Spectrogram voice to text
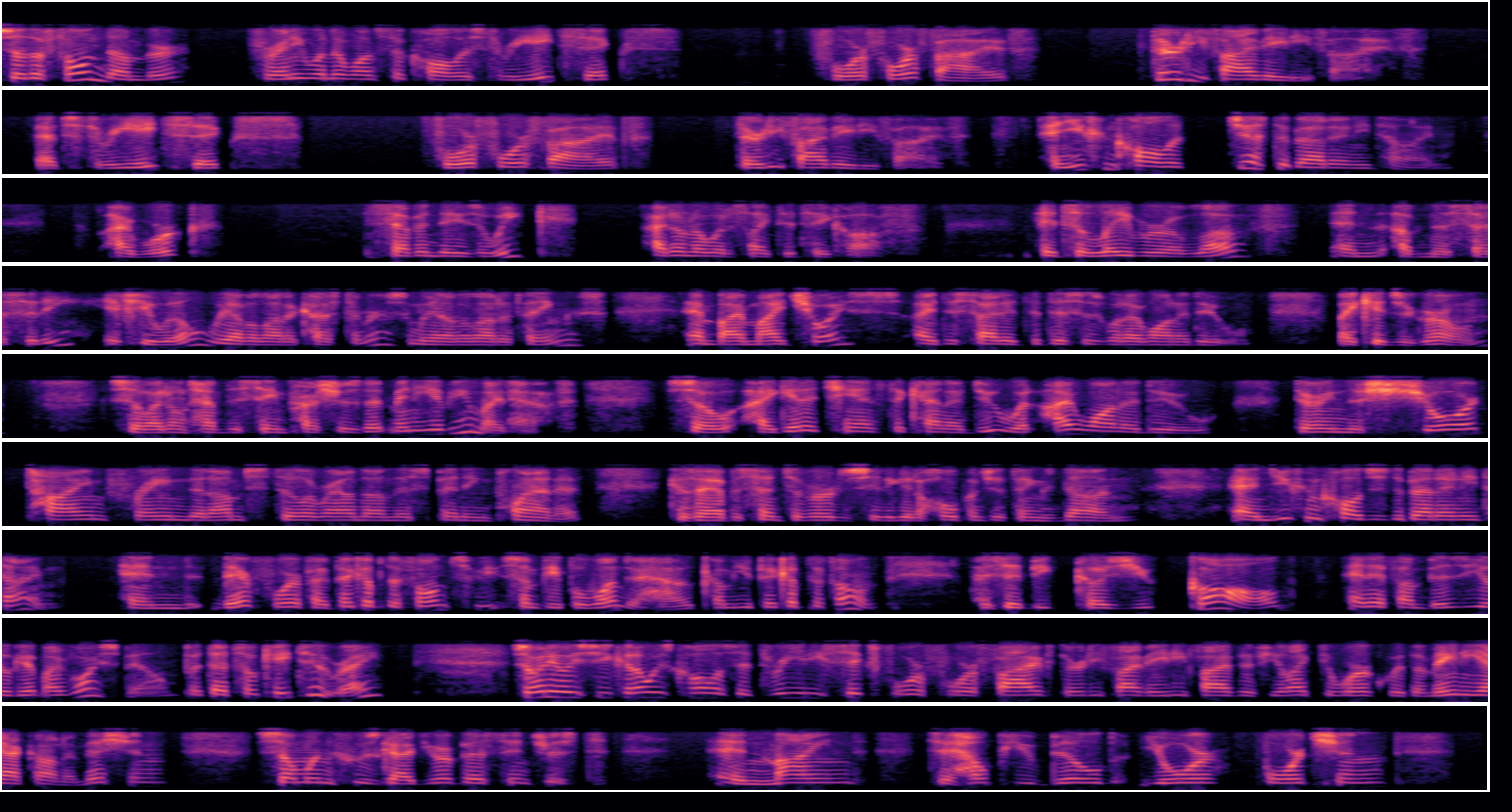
So the phone number for anyone that wants to call is 386 445 3585. That's 386 445 3585. And you can call it just about any time. I work seven days a week. I don't know what it's like to take off. It's a labor of love and of necessity, if you will. We have a lot of customers and we have a lot of things. And by my choice, I decided that this is what I want to do. My kids are grown, so I don't have the same pressures that many of you might have. So I get a chance to kind of do what I want to do during the short time frame that I'm still around on this spinning planet because I have a sense of urgency to get a whole bunch of things done. And you can call just about any time. And therefore, if I pick up the phone, some people wonder, how come you pick up the phone? I said, because you called, and if I'm busy, you'll get my voicemail. But that's okay too, right? So anyway, so you can always call us at 386-445-3585 if you like to work with a maniac on a mission, someone who's got your best interest in mind to help you build your fortune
